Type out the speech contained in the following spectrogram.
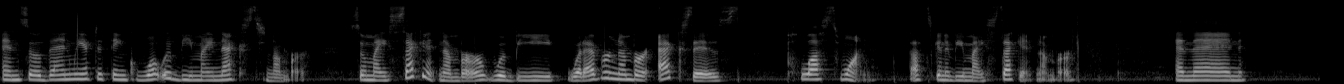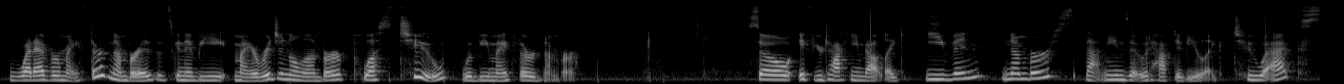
And so then we have to think what would be my next number. So my second number would be whatever number x is plus 1. That's going to be my second number. And then whatever my third number is, it's going to be my original number plus 2 would be my third number. So if you're talking about like even numbers, that means it would have to be like 2x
